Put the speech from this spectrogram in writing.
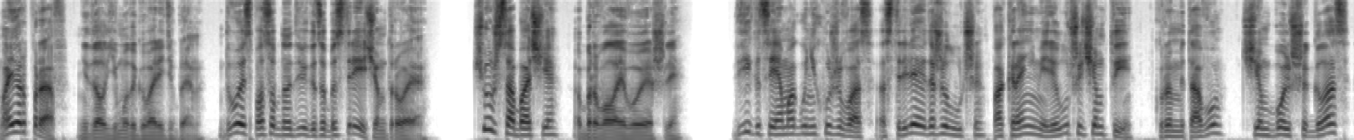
«Майор прав», — не дал ему договорить Бен. «Двое способны двигаться быстрее, чем трое». «Чушь собачья», — оборвала его Эшли. Двигаться я могу не хуже вас, а стреляю даже лучше, по крайней мере, лучше, чем ты. Кроме того, чем больше глаз,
